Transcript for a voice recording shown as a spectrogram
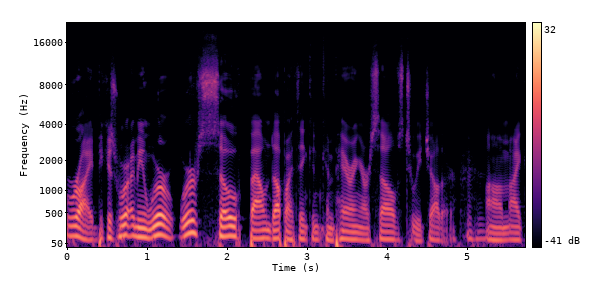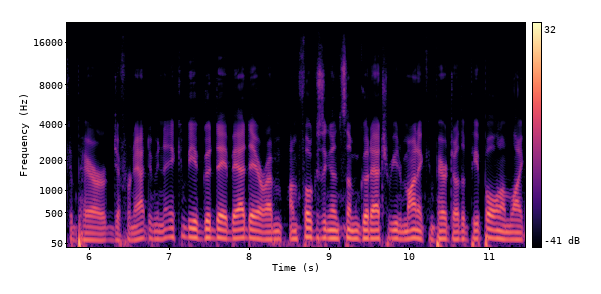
right? Because we're I mean we're we're so bound up I think in comparing ourselves to each other. Mm-hmm. Um, I compare different at I mean it can be a good day, bad day, or I'm I'm focusing on some good attribute of mine compared to other people, and I'm like,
